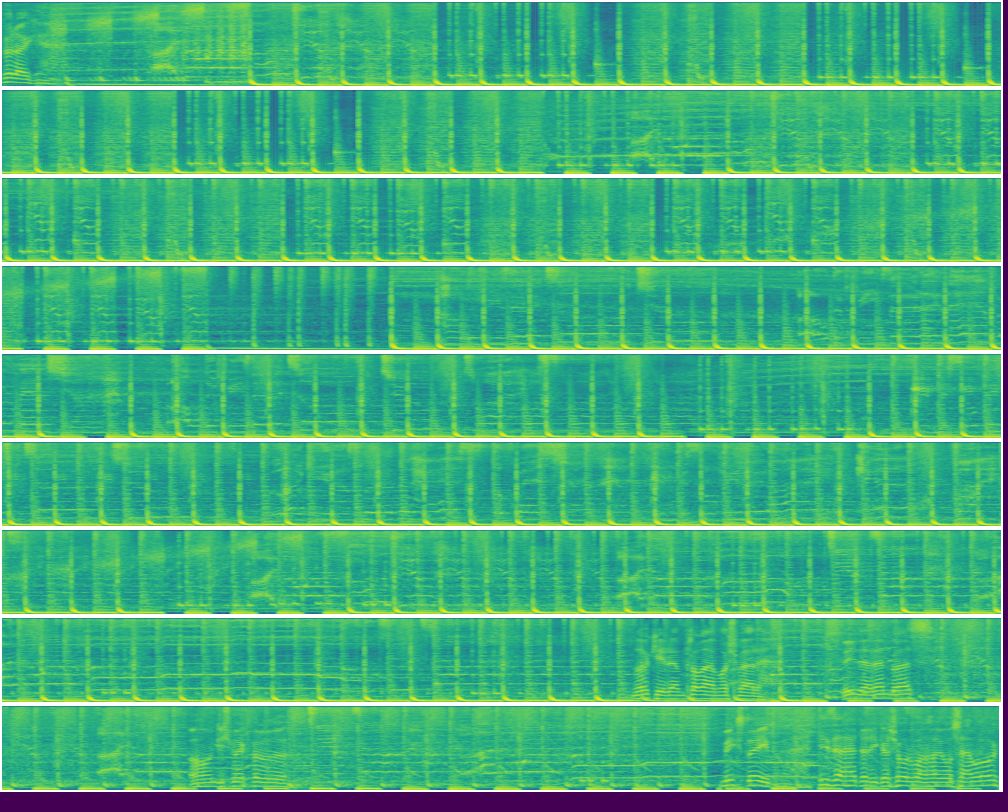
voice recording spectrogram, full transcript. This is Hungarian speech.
could I öreg! kérem, talán most már minden rendben lesz. A hang is megfelelő. Mixtape, 17. a sorban, ha jól számolok.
